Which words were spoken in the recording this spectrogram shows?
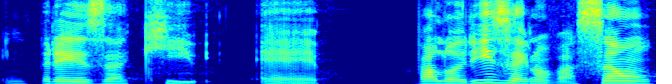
empresa que é, valoriza a inovação,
